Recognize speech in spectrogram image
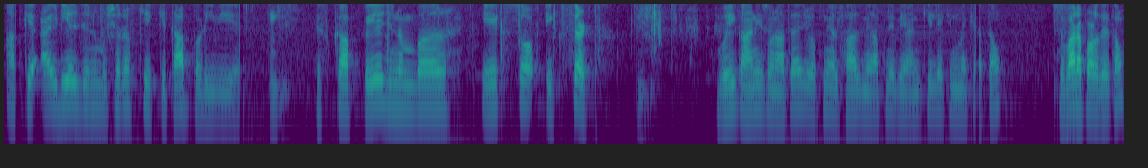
آپ کے آئیڈیل جنرل مشرف کی ایک کتاب پڑھی ہوئی ہے۔ جی۔ اس کا پیج نمبر ایک سو اکسٹھ جی وہی کہانی سناتا ہے جو اپنے الفاظ میں آپ نے بیان کی، لیکن میں کہتا ہوں، دوبارہ پڑھ دیتا ہوں۔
